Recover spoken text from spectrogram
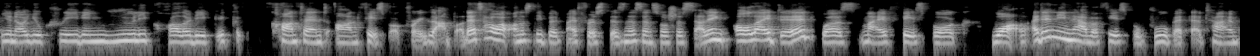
you know you're creating really quality content on facebook for example. That's how i honestly built my first business and social selling. All i did was my facebook wall. I didn't even have a facebook group at that time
